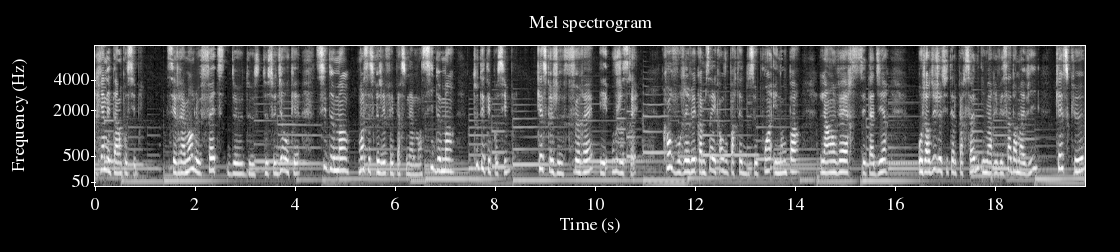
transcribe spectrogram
rien n'était impossible. C'est vraiment le fait de, de, de se dire, ok, si demain, moi c'est ce que j'ai fait personnellement, si demain tout était possible, qu'est-ce que je ferais et où je serais. Quand vous rêvez comme ça et quand vous partez de ce point et non pas l'inverse, c'est-à-dire aujourd'hui je suis telle personne, il m'est arrivé ça dans ma vie, qu'est-ce que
